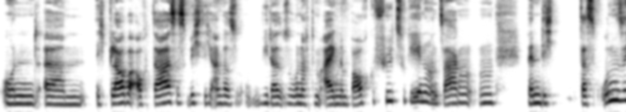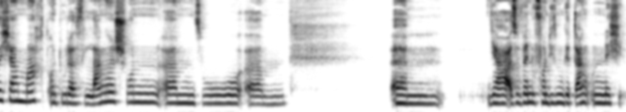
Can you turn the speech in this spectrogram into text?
Und ähm, ich glaube, auch da ist es wichtig, einfach so, wieder so nach dem eigenen Bauchgefühl zu gehen und sagen, mh, hm, wenn dich das unsicher macht und du das lange schon ähm, so ähm, ähm, ja, also wenn du von diesem Gedanken nicht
